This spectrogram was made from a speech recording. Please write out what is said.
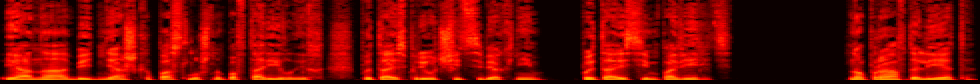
И она, бедняжка, послушно повторила их, пытаясь приучить себя к ним, пытаясь им поверить. Но правда ли это?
